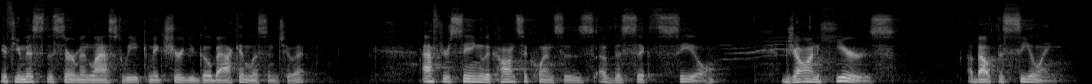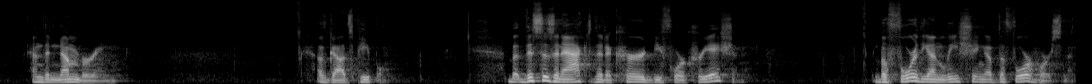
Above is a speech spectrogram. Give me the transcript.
If you missed the sermon last week, make sure you go back and listen to it. After seeing the consequences of the sixth seal, John hears about the sealing and the numbering of God's people. But this is an act that occurred before creation, before the unleashing of the four horsemen,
